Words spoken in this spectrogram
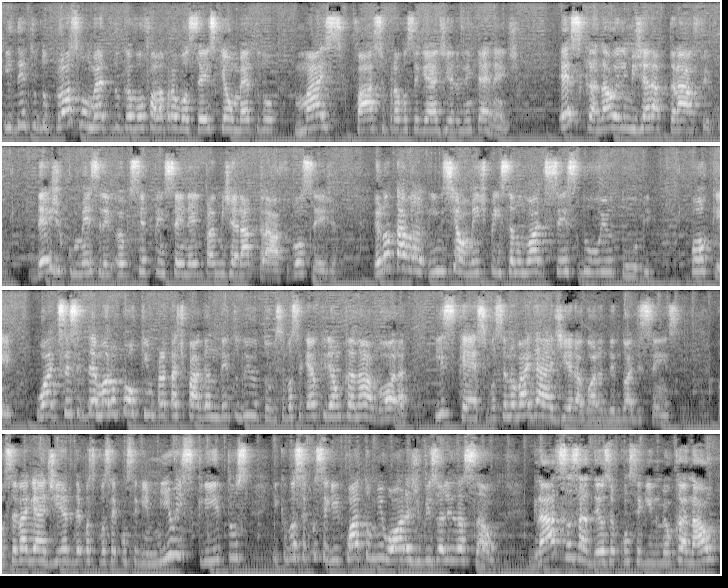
e dentro do próximo método que eu vou falar para vocês, que é o método mais fácil para você ganhar dinheiro na internet. Esse canal ele me gera tráfego. Desde o começo eu sempre pensei nele para me gerar tráfego, ou seja, eu não estava inicialmente pensando no AdSense do YouTube. Por quê? O AdSense demora um pouquinho para estar tá te pagando dentro do YouTube. Se você quer criar um canal agora, esquece, você não vai ganhar dinheiro agora dentro do AdSense. Você vai ganhar dinheiro depois que você conseguir mil inscritos e que você conseguir 4 mil horas de visualização. Graças a Deus eu consegui no meu canal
